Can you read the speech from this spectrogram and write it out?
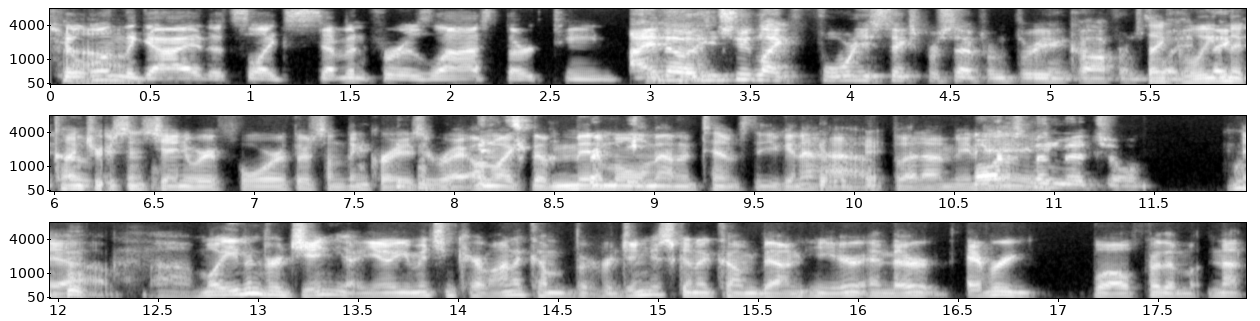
killing Um, the guy that's like seven for his last thirteen. I know he's shooting like forty six percent from three in conference. It's like play. leading the country since January 4th or something crazy, right? On like the minimal amount of attempts that you can have. But I mean, hey, Marksman Mitchell. Yeah. Um, well, even Virginia, you know, you mentioned Carolina come, but Virginia's going to come down here and they're every, well, for the not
